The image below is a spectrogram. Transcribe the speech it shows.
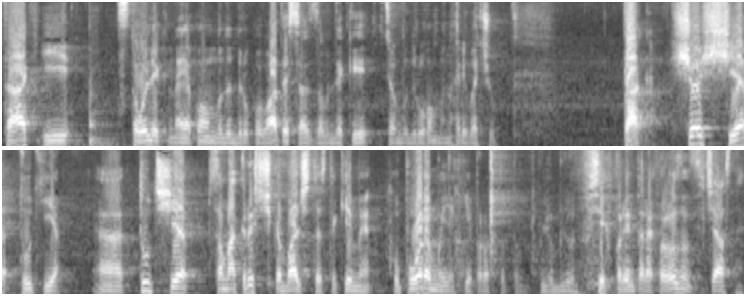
так і столік, на якому буде друкуватися завдяки цьому другому нагрівачу. Так, що ще тут є? Е, Тут ще сама кришечка, бачите, з такими упорами, які просто там люблю в всіх принтерах розум сучасних.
